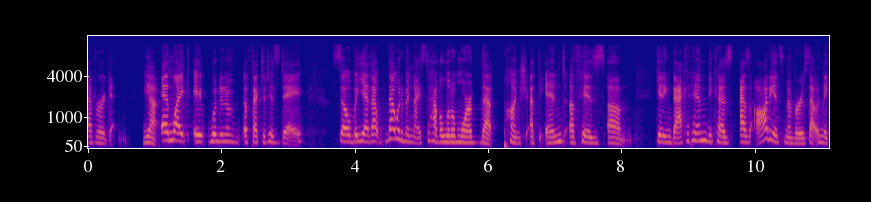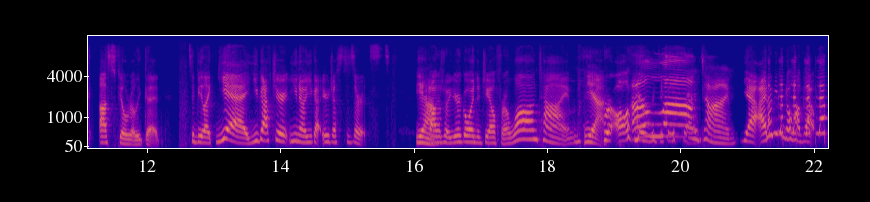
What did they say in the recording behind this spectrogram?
ever again. Yeah. And like it wouldn't have affected his day. So, but yeah, that that would have been nice to have a little more of that punch at the end of his um getting back at him because as audience members, that would make us feel really good to be like, yeah, you got your, you know, you got your just desserts. Yeah. Fajo, you're going to jail for a long time Yeah. for all of your A ridiculous long crimes. time. Yeah, I don't even know how that.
